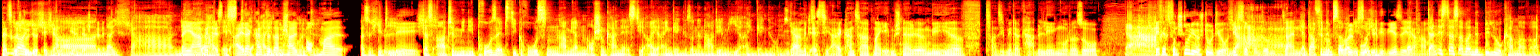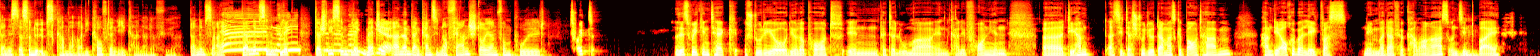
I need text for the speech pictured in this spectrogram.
bessere Studiotechnologie ja, an der Stelle. Na ja, naja, mit SDI, SDI, da kannst du dann halt auch mal also hier die, das Atem Mini Pro, selbst die großen haben ja dann auch schon keine SDI-Eingänge, sondern HDMI-Eingänge und so. Ja, mit SDI kannst du halt mal eben schnell irgendwie hier 20 Meter Kabel legen oder so. Ja. Ich rede jetzt von Studio Studio, ja, nicht so von so einem kleinen. Ja, dafür nimmst du aber nicht solche, wie wir sie ja, haben. Dann ist das aber eine Billo-Kamera, dann ist das so eine Yps-Kamera, die kauft dann eh keiner dafür. Dann nimmst du an, dann nimmst du einen Black, da schließt du einen Black Magic an, dann kannst du noch fernsteuern vom Pult. Twit This Week in Tech Studio, die Laporte in Petaluma in Kalifornien, äh, die haben, als sie das Studio damals gebaut haben, haben die auch überlegt, was nehmen wir da für Kameras und sind mhm. bei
